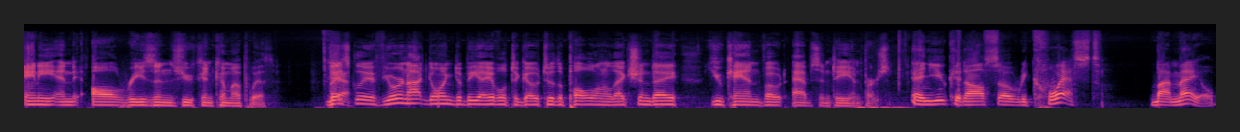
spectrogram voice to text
any and all reasons you can come up with. Basically, yeah. if you're not going to be able to go to the poll on election day, you can vote absentee in person. And you can also request by mail,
